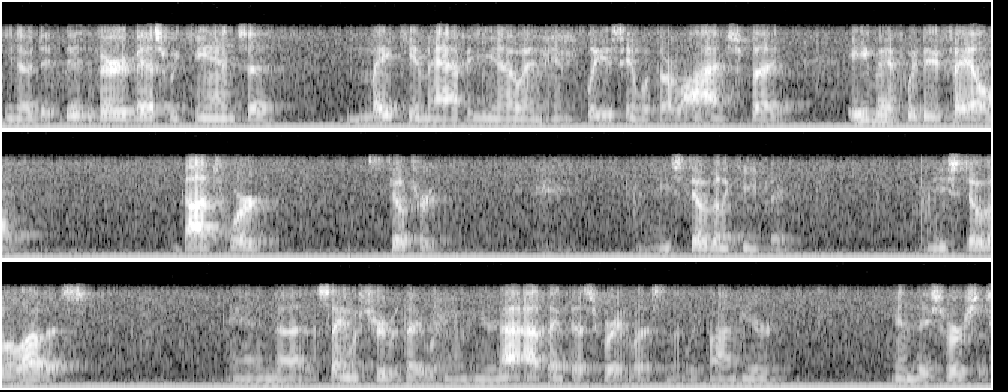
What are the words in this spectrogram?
you know, do, do the very best we can to make Him happy, you know, and, and please Him with our lives. But even if we do fail, God's word is still true. He's still going to keep it. And he's still going to love us. And uh, the same was true with Abraham here. And I, I think that's a great lesson that we find here in these verses.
